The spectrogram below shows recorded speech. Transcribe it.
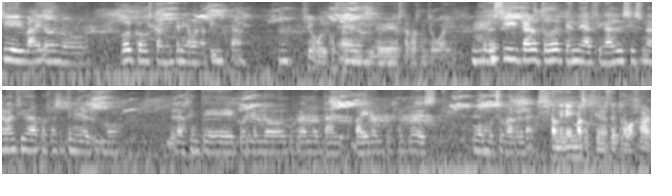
Sí, Byron o Gold Coast también tenía buena pinta. Sí, Gold Coast también Em. debe estar bastante guay. Pero sí, claro, todo depende. Al final, si es una gran ciudad, pues vas a tener el ritmo de la gente corriendo, currando, tal. Byron, por ejemplo, es como mucho más relax. También hay más opciones de trabajar.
